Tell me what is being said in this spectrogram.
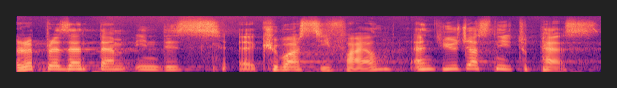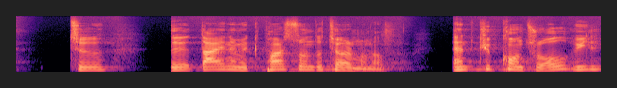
represent them in this uh, kuberc file and you just need to pass to the dynamic parts on the terminal. And kubectl will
